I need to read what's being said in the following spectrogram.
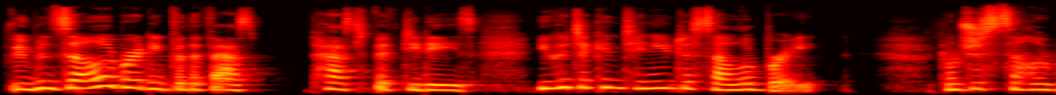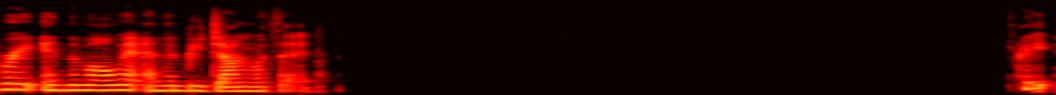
If you've been celebrating for the past, past 50 days, you get to continue to celebrate. Don't just celebrate in the moment and then be done with it. Right?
